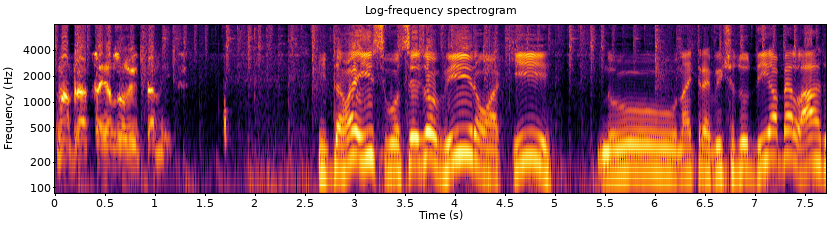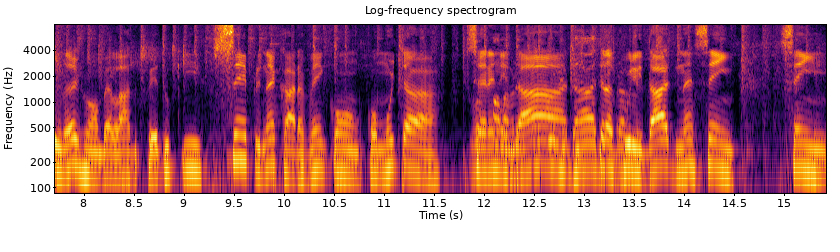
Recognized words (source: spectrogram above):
um abraço aí aos ouvintes também. Então é isso, vocês ouviram aqui no, na entrevista do dia Abelardo, né, João Abelardo Pedro, que sempre, né, cara, vem com, com muita serenidade, tranquilidade, tranquilidade pra... né, sem, sem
